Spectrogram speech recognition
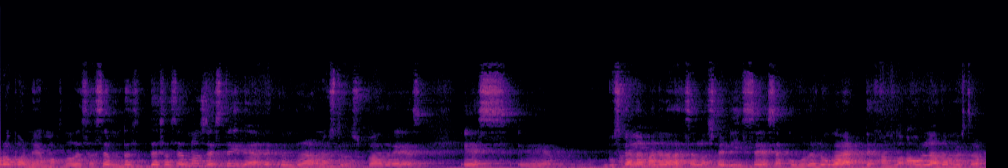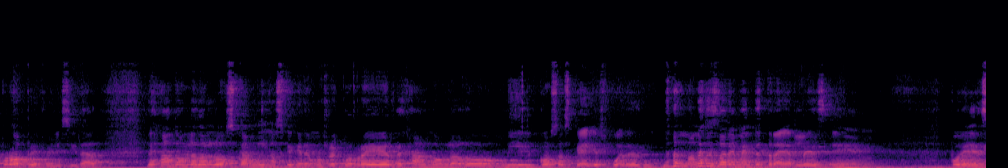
proponemos, ¿no? Deshacer- des- deshacernos de esta idea de que honrar a nuestros padres es eh, buscar la manera de hacerlos felices, a como de lugar, dejando a un lado nuestra propia felicidad, dejando a un lado los caminos que queremos recorrer, dejando a un lado mil cosas que ellos pueden no necesariamente traerles, eh, pues,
